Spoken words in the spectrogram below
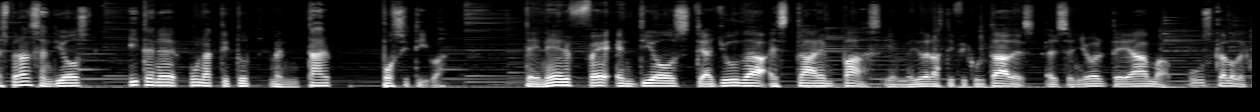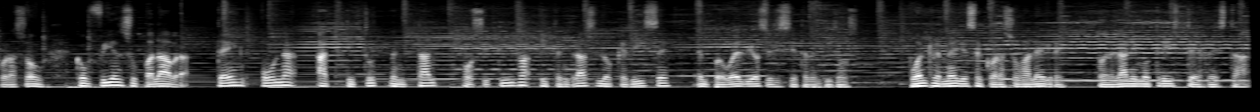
Esperanza en Dios y tener una actitud mental positiva. Tener fe en Dios te ayuda a estar en paz y en medio de las dificultades. El Señor te ama, búscalo de corazón, confía en su palabra, ten una actitud mental positiva y tendrás lo que dice en Proverbios 17:22. Buen remedio es el corazón alegre, con el ánimo triste resta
